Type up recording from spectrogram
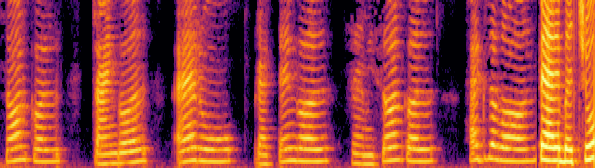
circle triangle arrow semicircle hexagon. प्यारे बच्चों,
